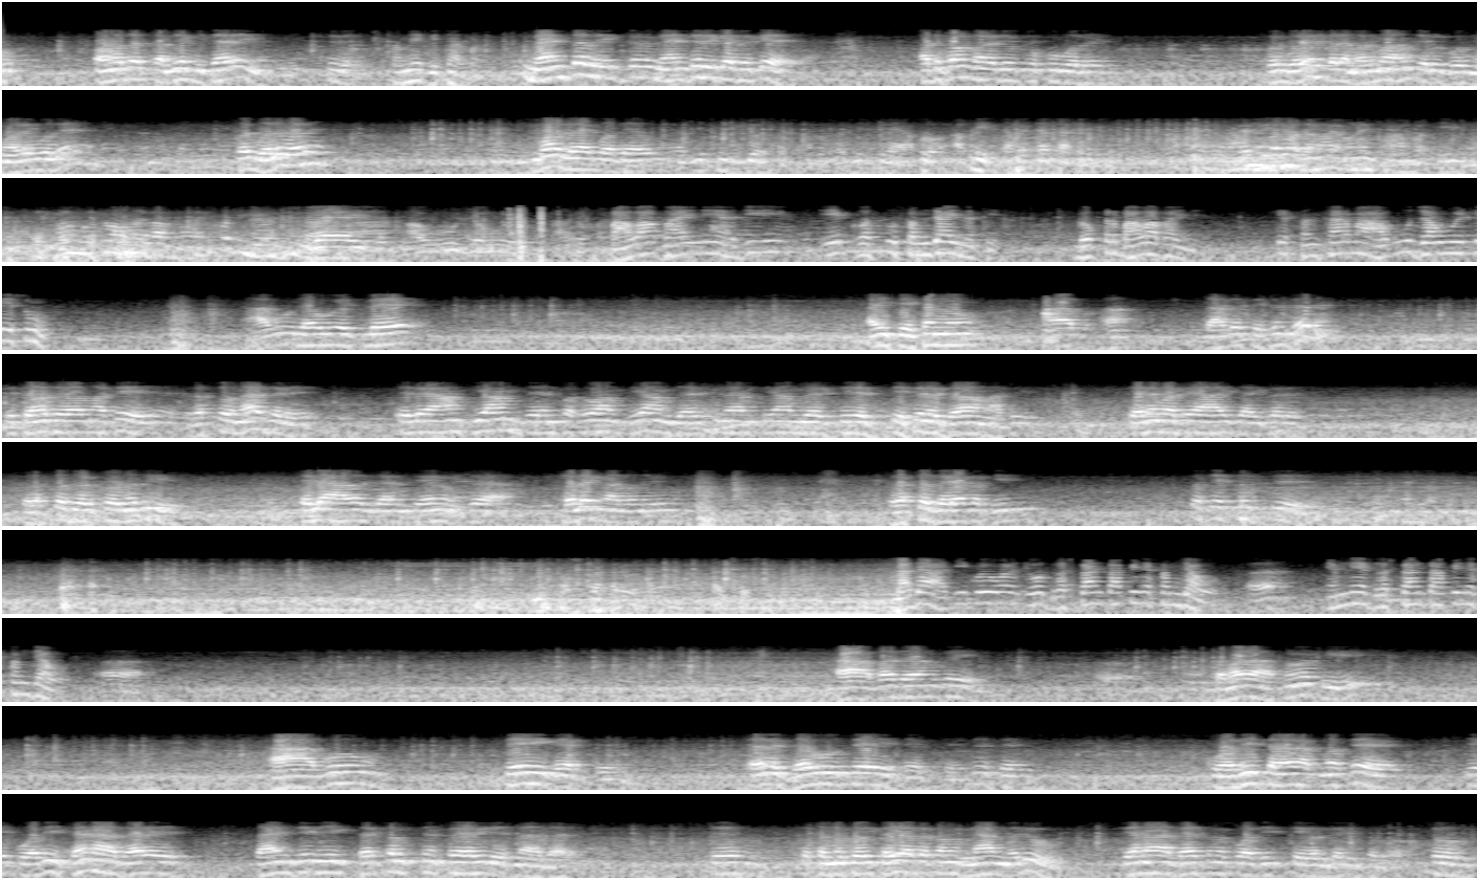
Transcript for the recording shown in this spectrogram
અમારે સમ્યક વિચારે નથી? તમે એક વિચાર પણ મેન્ટલ એક જણ મેન્ટલી કહે કે આ તો કોણ મારે જેવું ચોખ્ખું બોલે? કોઈ બોલે ને બધા મનમાં શું છે? કોઈ મોડે બોલે? કોઈ બોલે બોલે કોણ જરાક બોલે આપણો આપણી રીતે આપણે ચર્ચા બાવાભાઈ ને હજી એક વસ્તુ સમજાય નથી. ડોક્ટર બાવાભાઈ ને કે સંસારમાં આવવું જવું એટલે શું? આવવું જવું એટલે અહીં સ્ટેશનનું દાદર સ્ટેશન છે ને તે ત્યાં જવા માટે રસ્તો ના જડે, એટલે આમ જાય ને પછી આમ જાય ને આમ જાય, તે સ્ટેશને જવા માટે. એના માટે આ જાય કરે રસ્તો જડતો નથી, એટલે આવે જાય તેનું. ભલે જ્ઞાન એવું. રસ્તો ગયા પછી બસ એટલું જ છે. દાદા હજી કોઈ વાર એવો દ્રષ્ટાંત આપીને સમજાવો. હા? એમને દ્રષ્ટાંત આપીને સમજાવો. હા. આભાર દેવાનું કઈ તમારા હાથમાં નથી. આ આવવું તે ઇફેક્ટ છે. અને જવું તે ઇફેક્ટ છે. શું છે? કોરી તમારા હાથમાં છે. એ કોરી ને આધારે? સાયન્ટિફિક સર્કમસ્ટન્સ એવિડન્સના આધારે. તો તમને કોઈ કયા તમને જ્ઞાન મળ્યું, તેના આધારે તમે કોઝિજ સેવન કરી શકો. તો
